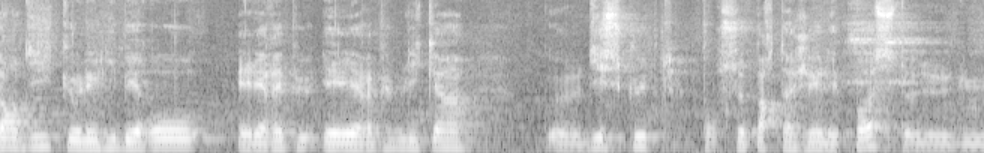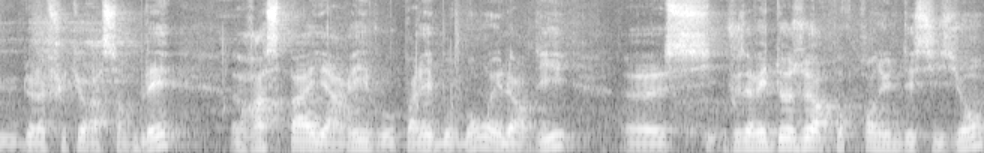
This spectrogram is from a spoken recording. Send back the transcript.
tandis que les libéraux et les, républicains euh, discutent pour se partager les postes de, la future Assemblée, Raspail arrive au Palais Bourbon et leur dit euh, si, Vous avez deux heures pour prendre une décision.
